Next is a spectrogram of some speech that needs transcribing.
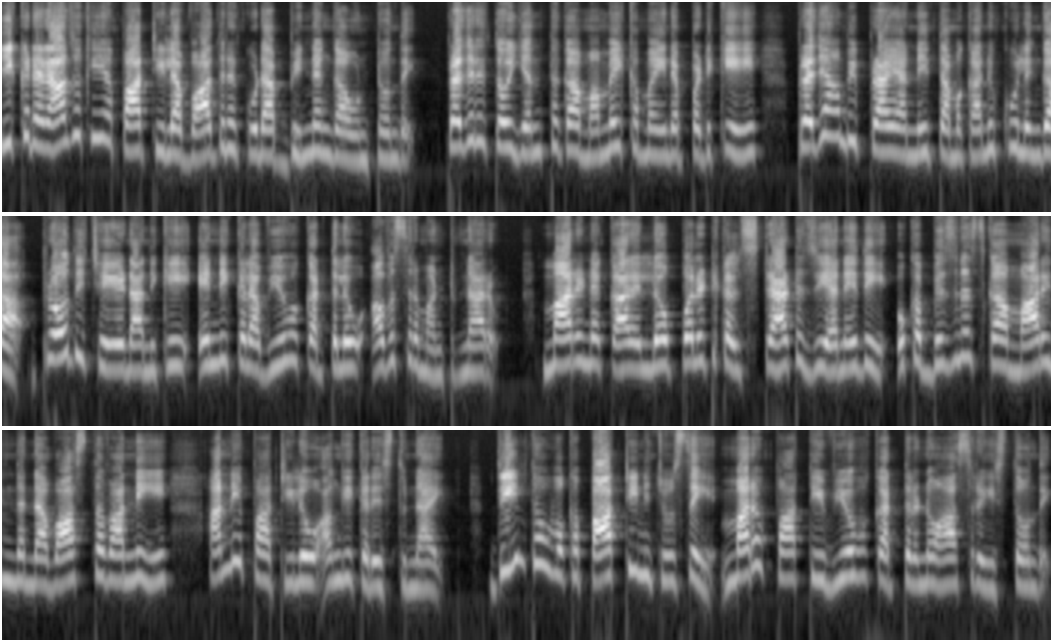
ఇక్కడ రాజకీయ పార్టీల వాదన కూడా భిన్నంగా ఉంటుంది. ప్రజలతో ఎంతగా మమేకమైనప్పటికీ ప్రజాభిప్రాయాన్ని తమకు అనుకూలంగా ప్రోధి చేయడానికి ఎన్నికల వ్యూహకర్తలు అవసరమంటున్నారు. మారిన కాలంలో పొలిటికల్ స్ట్రాటజీ అనేది ఒక బిజినెస్గా మారిందన్న వాస్తవాన్ని అన్ని పార్టీలు అంగీకరిస్తున్నాయి. దీంతో ఒక పార్టీని చూసి మరో పార్టీ వ్యూహకర్తలను ఆశ్రయిస్తోంది.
